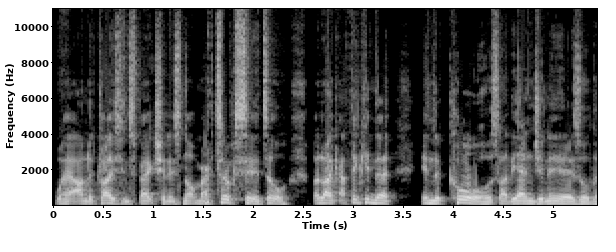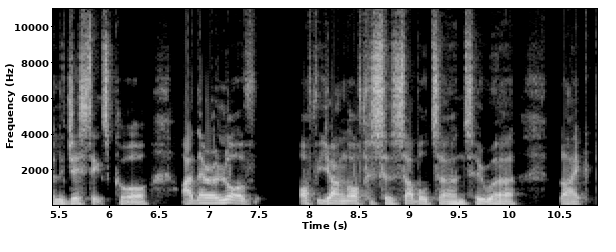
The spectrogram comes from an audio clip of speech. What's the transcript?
where under close inspection it's not meritocracy at all. But like I think in the in the corps, like the engineers or the logistics corps, uh, there are a lot of of young officers, subalterns who were like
